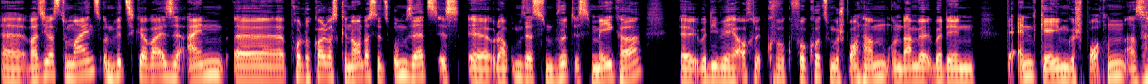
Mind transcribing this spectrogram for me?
Äh, weiß ich, was du meinst. Und witzigerweise ein äh, Protokoll, was genau das jetzt umsetzt, ist äh, oder umsetzen wird, ist Maker, über die wir ja auch vor, kurzem gesprochen haben. Und da haben wir über den der Endgame gesprochen, also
